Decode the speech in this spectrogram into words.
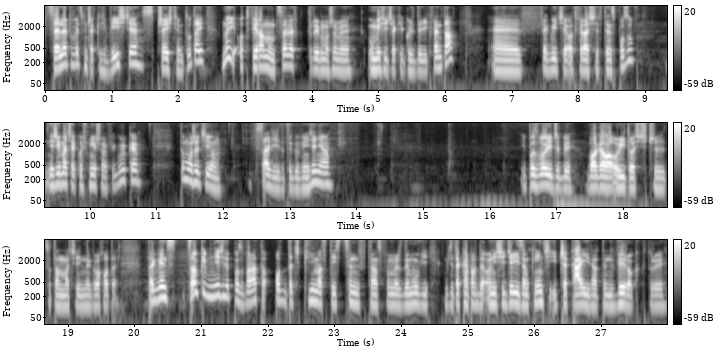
celę, powiedzmy, czy jakieś wyjście z przejściem tutaj, no i otwieraną celę, w której możemy umieścić jakiegoś delikwenta. E, jak widzicie, otwiera się w ten sposób. Jeżeli macie jakąś mniejszą figurkę, to możecie ją wsadzić do tego więzienia i pozwolić, żeby błagała o litość, czy co tam macie innego ochotę. Tak więc całkiem nieźle pozwala to oddać klimat tej sceny w Transformers The Movie, gdzie tak naprawdę oni siedzieli zamknięci i czekali na ten wyrok, który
